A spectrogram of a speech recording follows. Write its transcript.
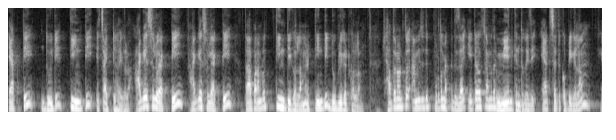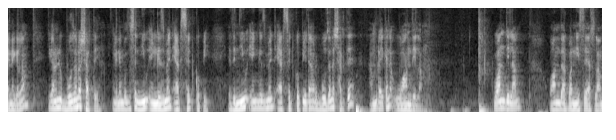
একটি, দুইটি, তিনটি চারটি হয়ে গেল। আগে ছিল একটি, আগে ছিল একটি, তারপর আমরা তিনটি করলাম মানে তিনটি ডুপ্লিকেট করলাম। সাধারণত আমি যদি প্রথম একটাতে যাই, এটা হচ্ছে আমাদের মেন কিন্তু, এই যে অ্যাড সেট কপি গেলাম, এখানে গেলাম। এখানে বোঝানোর স্বার্থে, এখানে বলতেছে new engagement ad set copy এই যে new engagement ad set copy এটা আমরা বোঝানোর স্বার্থে আমরা এখানে ওয়ান দিলাম। ওয়ান দিলাম। ওয়ান দেওয়ার পর নিচে আসলাম।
